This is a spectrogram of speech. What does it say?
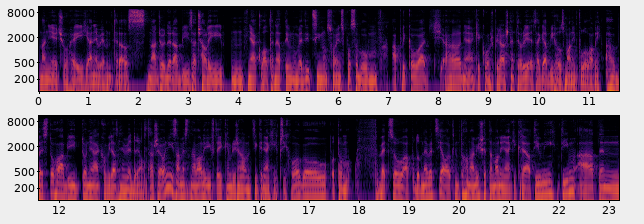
na niečo, hej, ja neviem, teraz na Joinera by začali hm, nejakú alternatívnu medicínu svojím spôsobom aplikovať nejaké konšpiračné teórie, tak aby ho zmanipulovali. Bez toho, aby to nejako výrazne vedel. Takže oni zamestnávali v tej Cambridge Analytica nejakých psychológov, potom vedcov a podobné veci, ale okrem toho navyše tam mali nejaký kreatívny tým a ten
